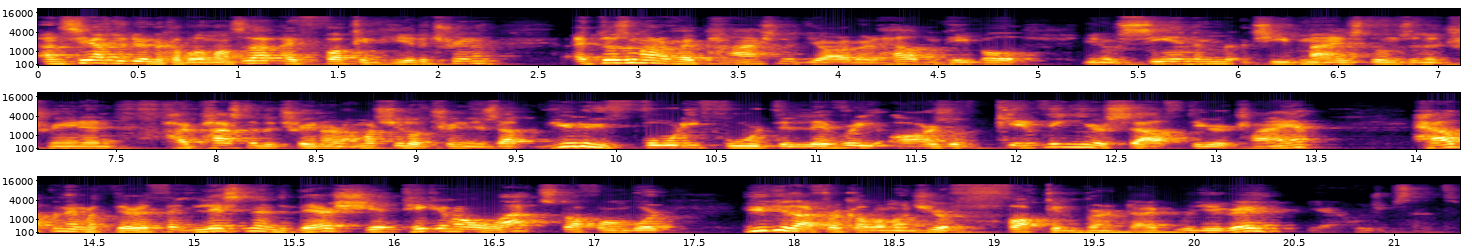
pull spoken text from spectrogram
And see, after doing a couple of months of that, I fucking hated training. it doesn't matter how passionate you are about helping people, you know, seeing them achieve milestones in the training, how passionate the trainer, how much you love training yourself. You do 44 delivery hours of giving yourself to your client, helping them with their thing, listening to their shit, taking all that stuff on board, you do that for a couple of months, you're fucking burnt out. Would you agree? Yeah, hundred percent.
